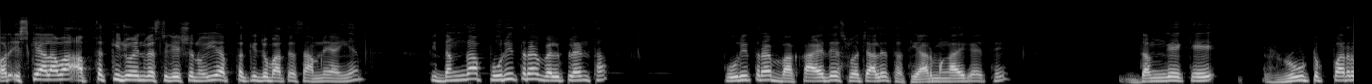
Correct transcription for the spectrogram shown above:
और इसके अलावा अब तक की जो इन्वेस्टिगेशन हुई है, अब तक की जो बातें सामने आई हैं कि दंगा पूरी तरह वेल प्लान था, पूरी तरह बाकायदे स्वचालित हथियार मंगाए गए थे। दंगे के रूट पर,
